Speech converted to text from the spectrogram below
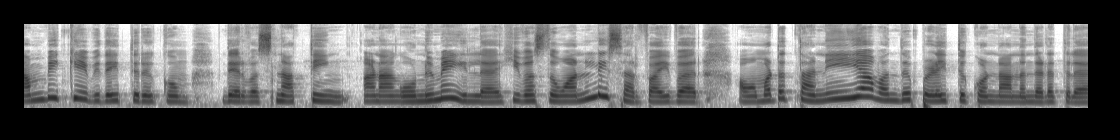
நம்பிக்கை விதைத்திருக்கும். தேர் வாஸ் நத்திங் ஆனால் அங்கே ஒன்றுமே இல்லை. He was the only survivor அவன் மட்டும் தனியாக வந்து பிழைத்து கொண்டான் அந்த இடத்துல.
